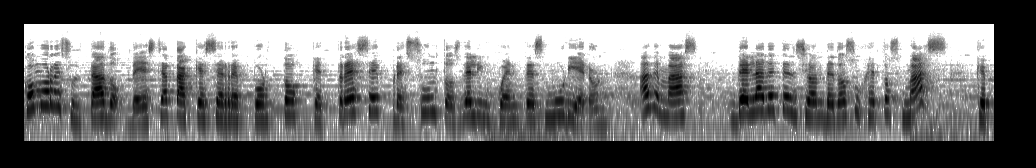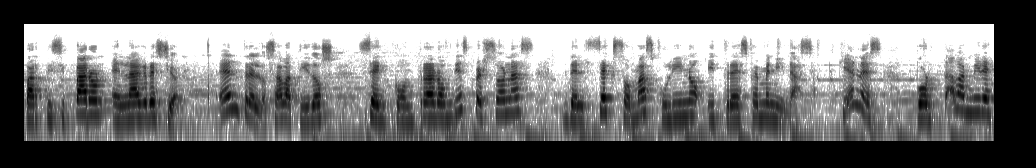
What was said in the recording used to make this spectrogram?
Como resultado de este ataque se reportó que 13 presuntos delincuentes murieron, además de la detención de dos sujetos más que participaron en la agresión. Entre los abatidos se encontraron 10 personas del sexo masculino y 3 femeninas, quienes portaban, mire,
